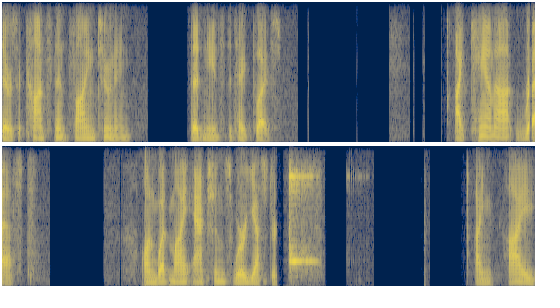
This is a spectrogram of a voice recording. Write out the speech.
there's a constant fine tuning that needs to take place. I cannot rest on what my actions were yesterday. I, I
